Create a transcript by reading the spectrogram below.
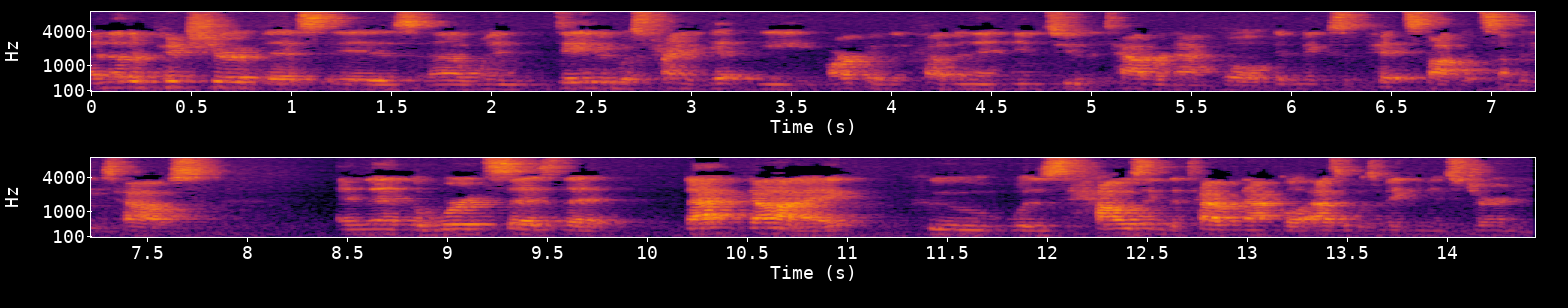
Another picture of this is uh, when David was trying to get the Ark of the Covenant into the tabernacle, it makes a pit stop at somebody's house. And then the word says that that guy who was housing the tabernacle as it was making its journey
